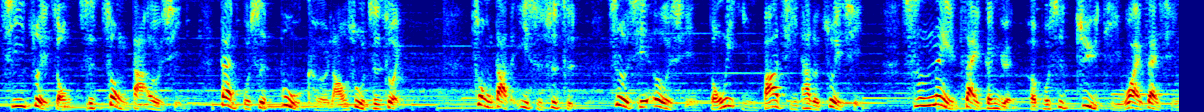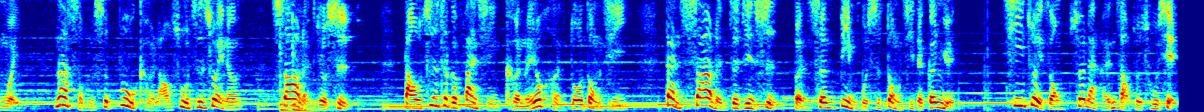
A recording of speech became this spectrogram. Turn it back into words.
七罪中是重大恶行，但不是不可饶恕之罪。重大的意思是指这些恶行容易引发其他的罪行，是内在根源，而不是具体外在行为。那什么是不可饶恕之罪呢？杀人就是。导致这个犯行可能有很多动机，但杀人这件事本身并不是动机的根源。七罪中虽然很早就出现，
